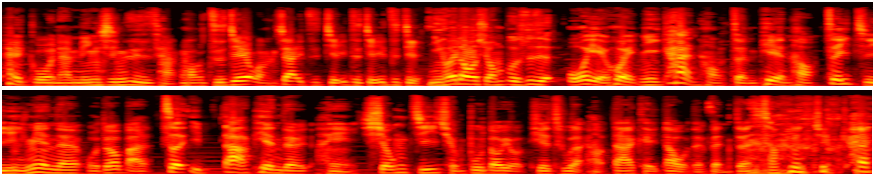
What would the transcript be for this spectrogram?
泰国男明星日常哦，直接往下一直解，一直解，一自己。你会露胸部是不是？我也会。你看哈，整片哈这一集里面呢，我都要把这一大片的嘿胸肌全部都有贴出来哈，大家可以到我的粉专上面去看。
